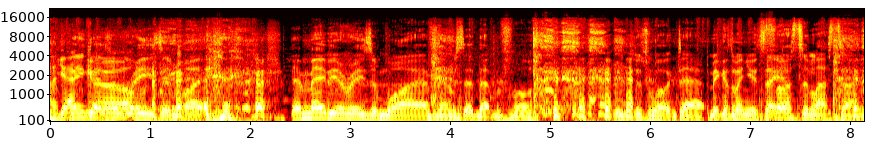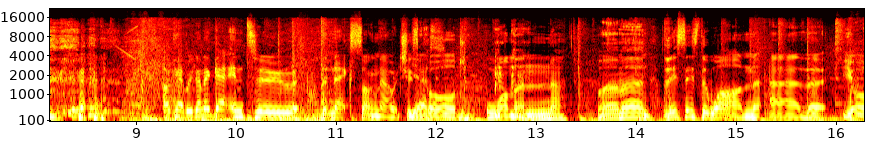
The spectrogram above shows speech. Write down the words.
I Yeah, think girl. there's a reason why. there may be a reason why I've never said that before. we just worked out. Because when you say it- First and last time. Okay, we're going to get into the next song now, which is Yes. called Woman. Woman. this is the one uh, that your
